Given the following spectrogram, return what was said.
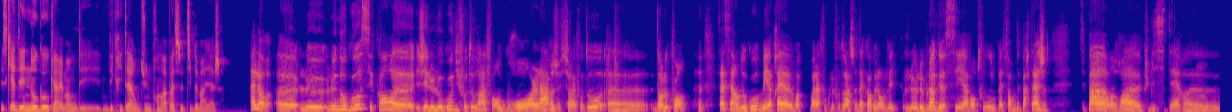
Est-ce qu'il y a des no-go carrément ou des, critères où tu ne prendras pas ce type de mariage? Alors, euh, le, le no-go, c'est quand euh, j'ai le logo du photographe en gros, en large sur la photo, dans le coin. Ça, c'est un no-go, mais après, euh, voilà, faut que le photographe soit d'accord de l'enlever. Le, blog, c'est avant tout une plateforme de partage. C'est pas un endroit euh, publicitaire. Euh,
